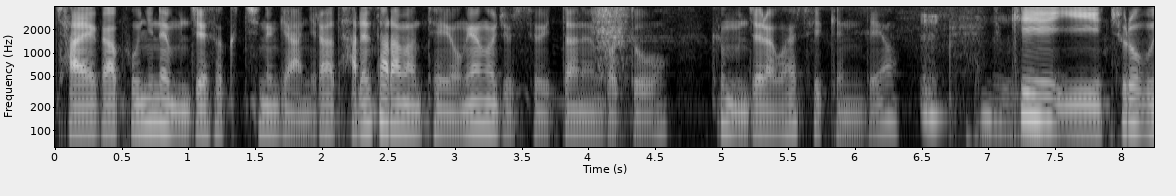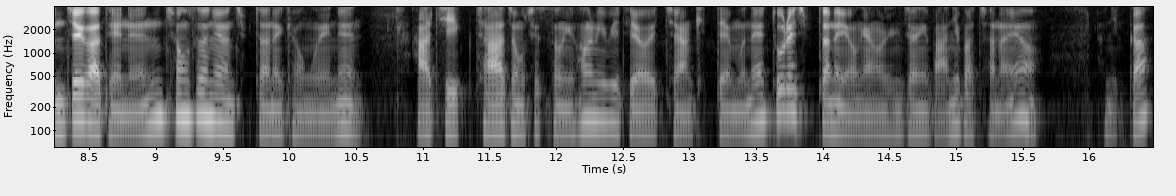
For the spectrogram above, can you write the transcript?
자해가 본인의 문제에서 그치는 게 아니라 다른 사람한테 영향을 줄 수 있다는 것도 큰 문제라고 할 수 있겠는데요. 특히 이 주로 문제가 되는 청소년 집단의 경우에는 아직 자아 정체성이 확립이 되어 있지 않기 때문에 또래 집단의 영향을 굉장히 많이 받잖아요. 그러니까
